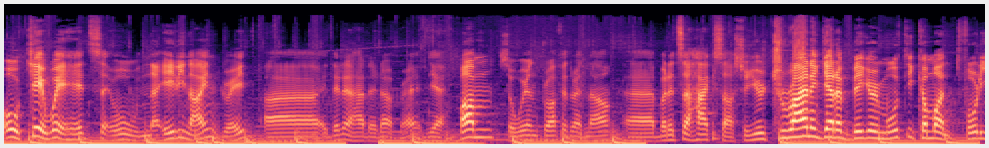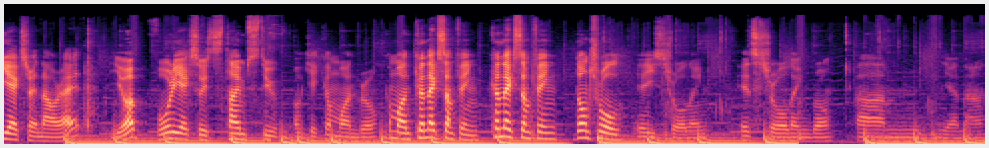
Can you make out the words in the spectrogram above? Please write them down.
Okay, wait. It's oh 89. Great. Uh, it didn't have it up, right? Yeah. Bum. So we're in profit right now. Uh, but it's a hacksaw. So you're trying to get a bigger multi. Come on, 40x right now, right? Yup, 40x, so it's times 2. Okay, come on, bro. Come on, connect something. Connect something. Don't troll. Yeah, he's trolling. It's trolling, bro. Um, yeah, nah.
